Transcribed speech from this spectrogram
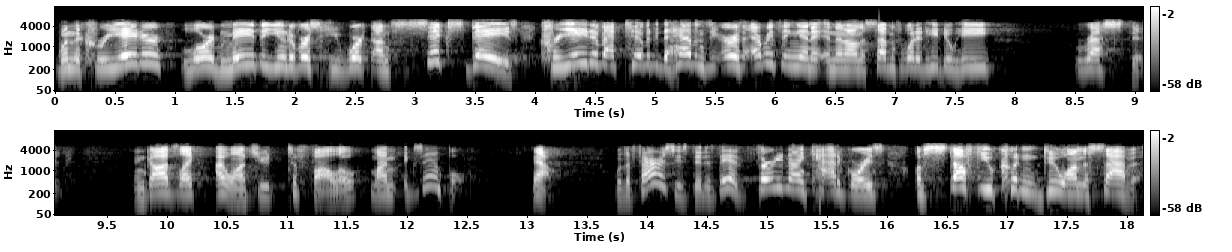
When the Creator, Lord, made the universe, He worked on six days, creative activity, the heavens, the earth, everything in it. And then on the seventh, what did He do? He rested. And God's like, I want you to follow my example. Now, what the Pharisees did is they had 39 categories of stuff you couldn't do on the Sabbath.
